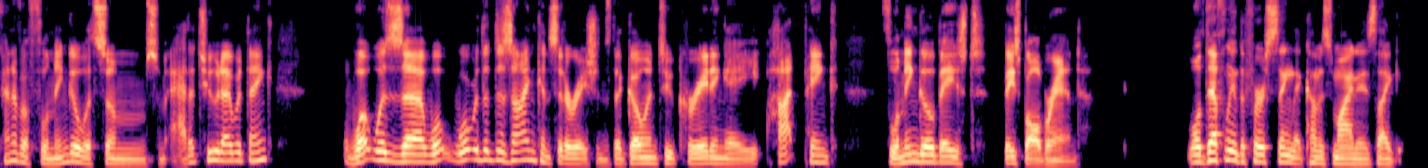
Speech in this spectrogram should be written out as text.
kind of a flamingo with some some attitude, I would think. What was uh, what what were the design considerations that go into creating a hot pink flamingo based baseball brand? Well, definitely the first thing that comes to mind is like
